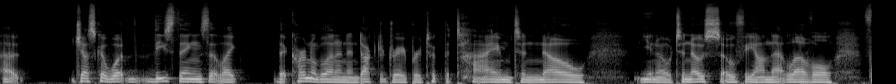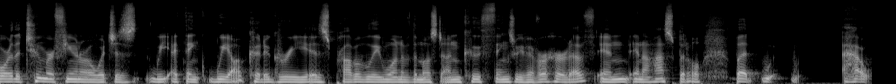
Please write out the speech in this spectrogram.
Uh, Jessica, what these things that like that Cardinal Glennon and Dr. Draper took the time to know, you know, to know Sophie on that level for the tumor funeral, which is we I think we all could agree is probably one of the most uncouth things we've ever heard of in in a hospital. But how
